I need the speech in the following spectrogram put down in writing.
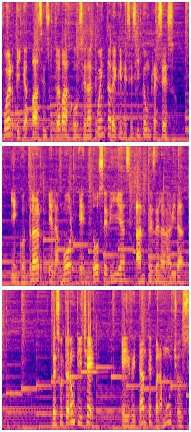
fuerte y capaz en su trabajo, se da cuenta de que necesita un receso y encontrar el amor en 12 días antes de la Navidad. Resultará un cliché e irritante para muchos,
